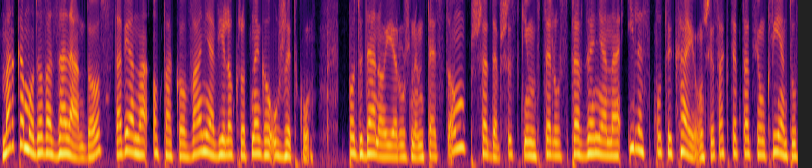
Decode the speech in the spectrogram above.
marka modowa Zalando stawia na opakowania wielokrotnego użytku. Poddano je różnym testom, przede wszystkim w celu sprawdzenia na ile spotykają się z akceptacją klientów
